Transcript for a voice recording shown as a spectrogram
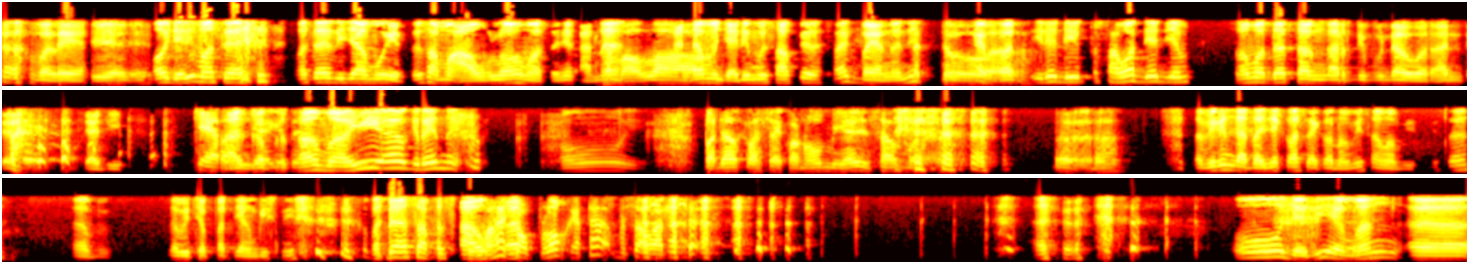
Boleh ya. Iya, iya. Oh jadi maksudnya maksudnya dijamu itu sama Allah maksudnya karena Sama Allah. Anda menjadi musafir. Saya bayangannya Betul. hebat. Ini di pesawat dia diam. Selamat datang Ardi Bundawar Anda jadi anggap gitu. pertama. Iya keren. Oh. iya. Padahal kelas ekonomi aja sama. Heeh. Tapi kan katanya kelas ekonomi sama bisnis eh, lebih cepat yang bisnis. Padahal sama pesawat. coplok eta pesawat. oh jadi emang eh,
